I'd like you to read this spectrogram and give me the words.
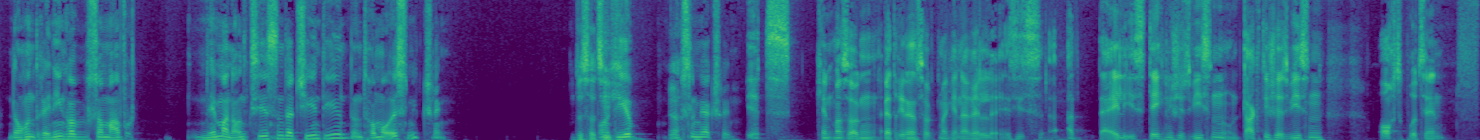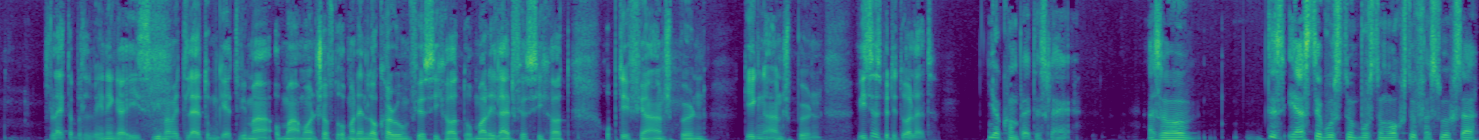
nach dem Training hab, sind wir einfach nebeneinander gesessen, der G&D, und, und haben alles mitgeschrieben. Das hat Und sich, ich habe ja. ein bisschen mehr geschrieben. Jetzt könnte man sagen, bei Trainern sagt man generell, es ist ein Teil ist technisches Wissen und taktisches Wissen, 80 Prozent vielleicht ein bisschen weniger ist, wie man mit Leuten umgeht, wie man, ob man eine Mannschaft, ob man den Lockerroom für sich hat, ob man die Leute für sich hat, ob die für anspülen, gegen anspülen. Wie ist es bei den Torleuten? Ja, komplett das Gleiche. Also das Erste, was du, was du machst, du versuchst eine,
